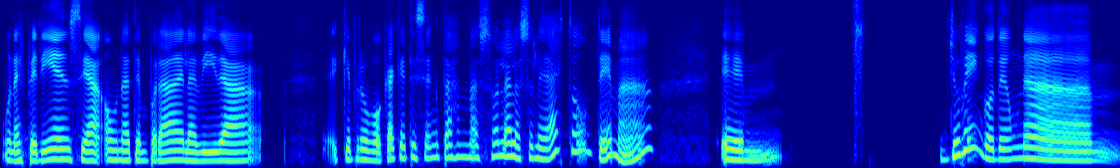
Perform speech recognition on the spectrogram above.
una experiencia o una temporada de la vida que provoca que te sientas más sola. La soledad es todo un tema. ¿eh? yo vengo de una mm,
